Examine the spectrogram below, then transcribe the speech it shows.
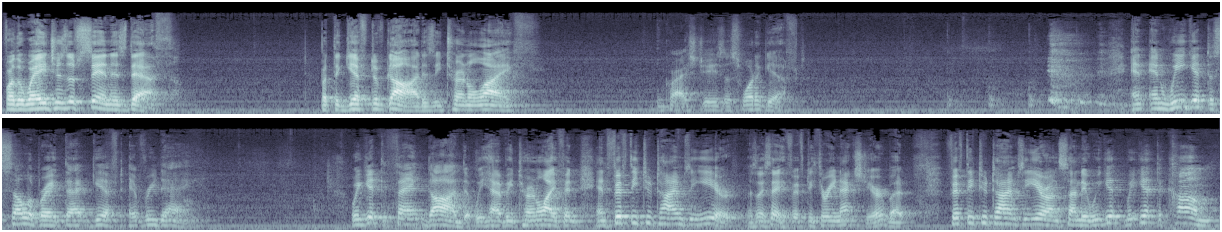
For the wages of sin is death, but the gift of God is eternal life in Christ Jesus. What a gift. And, and we get to celebrate that gift every day. We get to thank God that we have eternal life. And, and 52 times a year, as I say, 53 next year, but 52 times a year on Sunday, we get, we get to come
